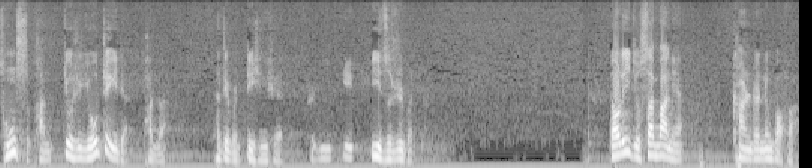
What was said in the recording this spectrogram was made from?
从此判就是由这一点判断，他这本地形学是译译译自日本的。到了一九三八年，抗日战争爆发，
